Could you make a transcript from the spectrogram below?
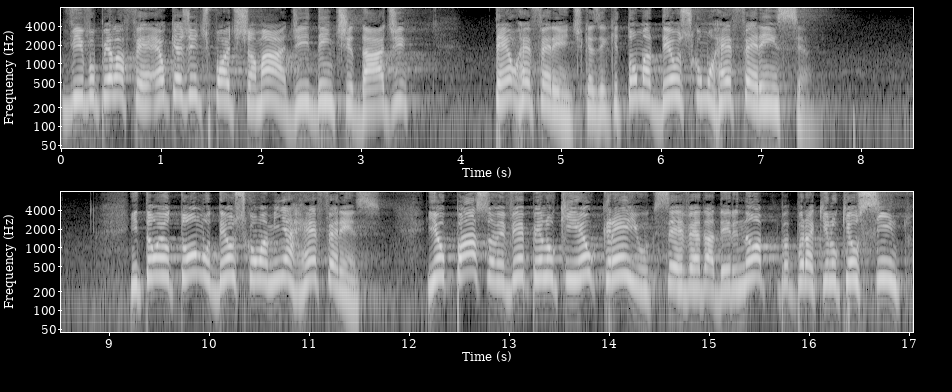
vivo pela fé. É o que a gente pode chamar de identidade tel-referente, quer dizer, que toma Deus como referência. Então eu tomo Deus como a minha referência. E eu passo a viver pelo que eu creio ser verdadeiro e não por aquilo que eu sinto.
